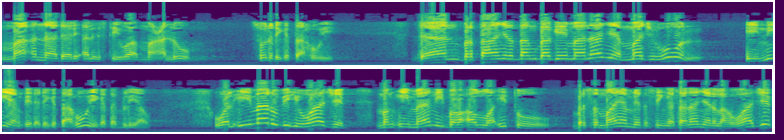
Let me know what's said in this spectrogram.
makna dari al-istiwa ma'lum. Sudah diketahui. Dan bertanya tentang bagaimananya majhul. Ini yang tidak diketahui kata beliau. Wal imanu bihi wajib. Mengimani bahwa Allah itu bersemayam di atas singgasananya adalah wajib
